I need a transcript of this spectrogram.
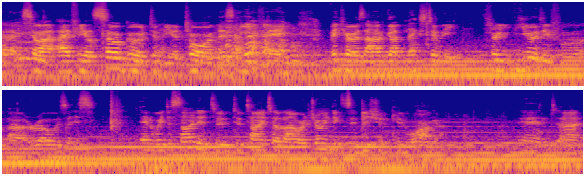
Uh, so I, I feel so good to be a thorn this evening because I've got next to me three beautiful uh, roses, and we decided to, to title our joint exhibition Keluarga, and. Uh,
